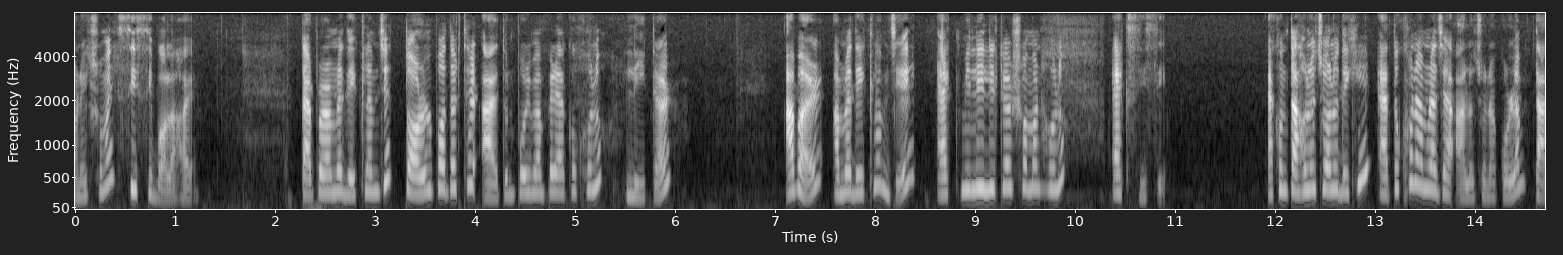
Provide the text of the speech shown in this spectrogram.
অনেক সময় সিসি বলা হয়। তারপর আমরা দেখলাম যে তরল পদার্থের আয়তন পরিমাপের একক হলো লিটার। আবার আমরা দেখলাম যে এক মিলিলিটার সমান হলো এক সিসি। এখন তাহলে চলো দেখি এতক্ষণ আমরা যা আলোচনা করলাম তা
